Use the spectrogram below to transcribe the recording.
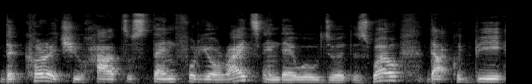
the courage you had to stand for your rights and they will do it as well. That could be,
